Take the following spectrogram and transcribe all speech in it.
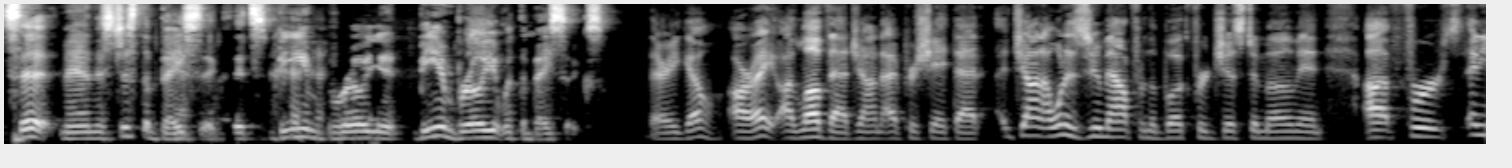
that's it, man. It's just the basics. It's being brilliant, being brilliant with the basics. There you go. All right. I love that, John. I appreciate that. John, I want to zoom out from the book for just a moment. Uh, for any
